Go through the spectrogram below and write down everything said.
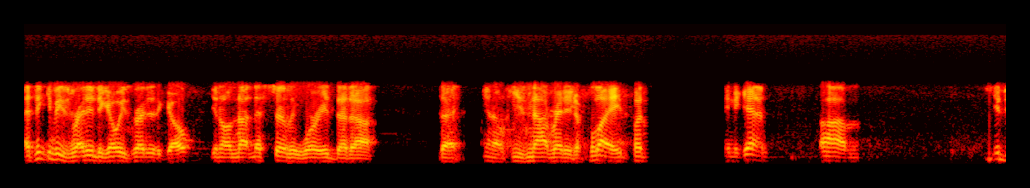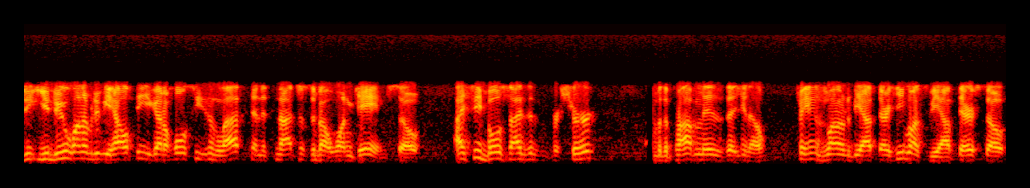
I think if he's ready to go, he's ready to go. You know, I'm not necessarily worried that uh, that you know he's not ready to play. But and again, um, you do, you do want him to be healthy. You got a whole season left, and it's not just about one game. So I see both sides of it for sure. But the problem is that you know fans want him to be out there. He wants to be out there. So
